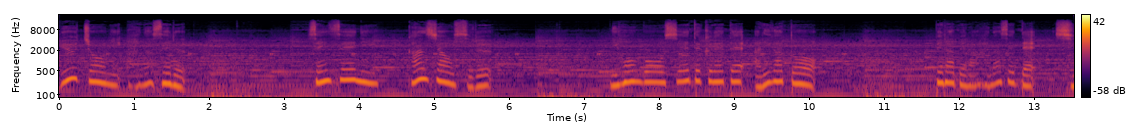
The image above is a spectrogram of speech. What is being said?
流暢に話せる。先生に感謝をする。日本語を教えてくれてありがとう。ペラペラ話せて幸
